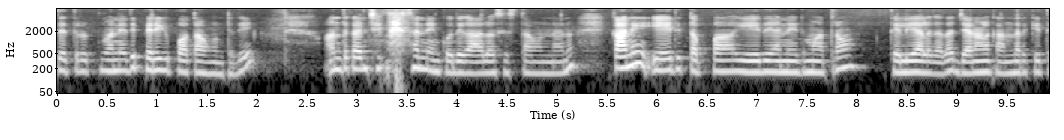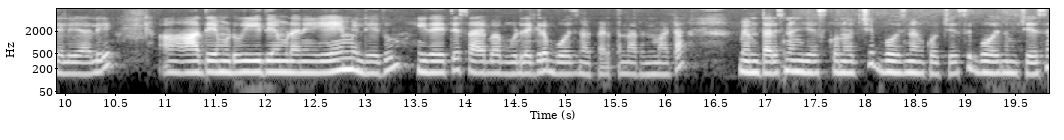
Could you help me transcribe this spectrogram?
శత్రుత్వం అనేది పెరిగిపోతూ ఉంటుంది. అందుకని చెప్పేసి నేను కొద్దిగా ఆలోచిస్తూ ఉన్నాను. కానీ ఏది తప్ప ఏది అనేది మాత్రం తెలియాలి కదా జనాలకు అందరికీ తెలియాలి. ఆ దేవుడు ఈ దేవుడు అని ఏమీ లేదు. ఇదైతే సాయిబాబు గుడి దగ్గర భోజనాలు పెడుతున్నారనమాట మేము దర్శనం చేసుకొని వచ్చి భోజనానికి వచ్చేసి భోజనం చేసి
